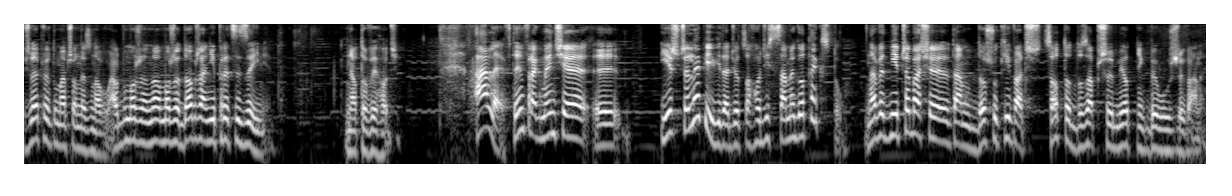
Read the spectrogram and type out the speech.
Źle przetłumaczone znowu, albo może, no, może dobrze, a nieprecyzyjnie. No to wychodzi. Ale w tym fragmencie y, jeszcze lepiej widać o co chodzi z samego tekstu. Nawet nie trzeba się tam doszukiwać, co to do za przymiotnik był używany.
